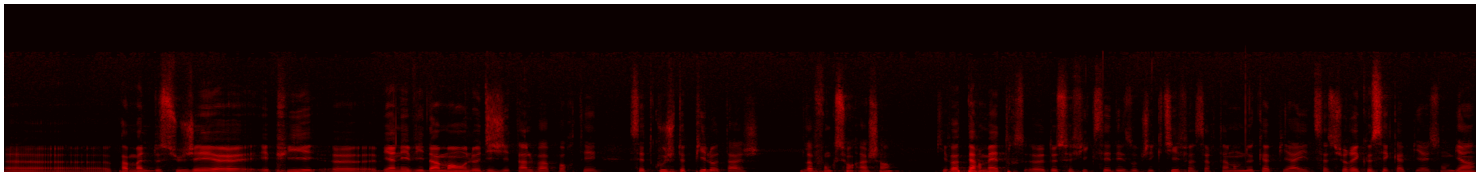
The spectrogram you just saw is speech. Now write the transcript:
euh, pas mal de sujets. et puis, bien évidemment, le digital va apporter cette couche de pilotage de la fonction achat qui va permettre de se fixer des objectifs, un certain nombre de KPI, et de s'assurer que ces KPI sont bien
